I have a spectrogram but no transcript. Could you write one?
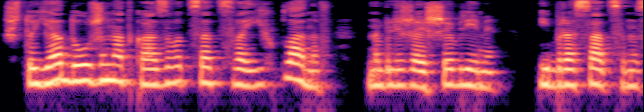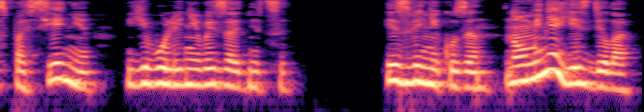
что я должен отказываться от своих планов на ближайшее время и бросаться на спасение его ленивой задницы. «Извини, кузен, но у меня есть дела.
